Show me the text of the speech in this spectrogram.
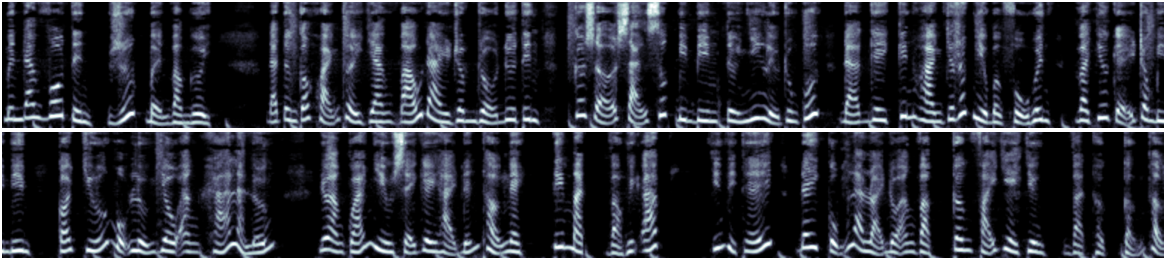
mình đang vô tình rước bệnh vào người. Đã từng có khoảng thời gian báo đài rầm rộ đưa tin cơ sở sản xuất bim bim từ nhiên liệu Trung Quốc đã gây kinh hoàng cho rất nhiều bậc phụ huynh và chưa kể trong bim bim có chứa một lượng dầu ăn khá là lớn. Nếu ăn quá nhiều sẽ gây hại đến thận này, tim mạch và huyết áp. Chính vì thế, đây cũng là loại đồ ăn vặt cần phải dè chừng và thật cẩn thận.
